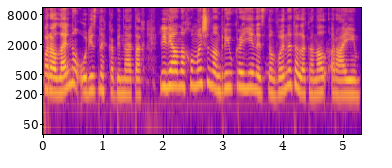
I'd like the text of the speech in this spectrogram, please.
паралельно у різних кабінетах. Ліліана Хомишин, Андрій Українець. Новини телеканал Раї.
